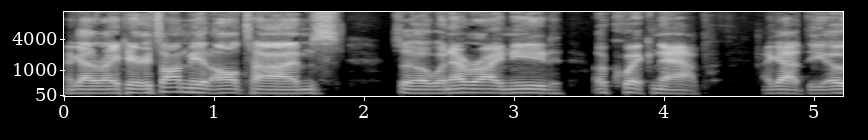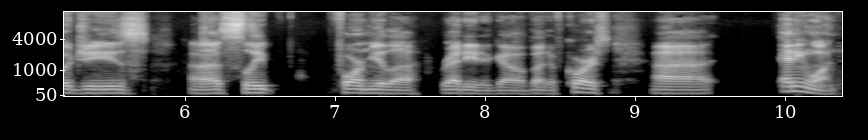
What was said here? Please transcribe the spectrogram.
I got it right here. It's on me at all times. So whenever I need a quick nap, I got the OG's uh, sleep formula ready to go. But of course, uh, anyone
